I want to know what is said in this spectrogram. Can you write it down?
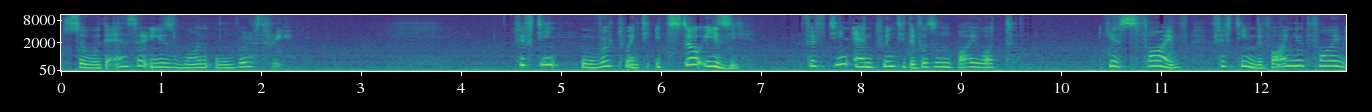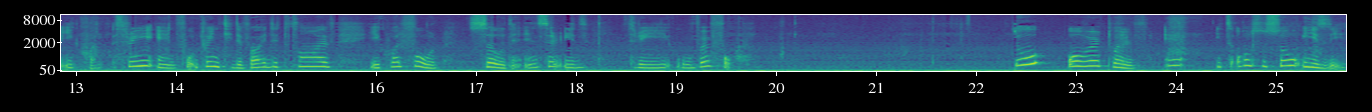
so the answer is 1 over 3 15 over 20 it's so easy. 15 and 20 divisible by what? Yes 5 15 divided 5 equal 3 and 4, 20 divided 5 equal 4 so the answer is 3 over 4 2 over 12 and it's also so easy.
